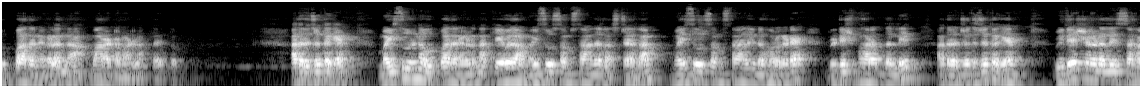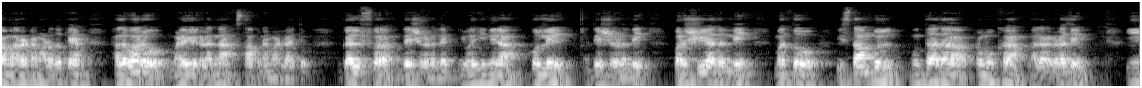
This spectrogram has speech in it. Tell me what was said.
ಉತ್ಪಾದನೆಗಳನ್ನ ಮಾರಾಟ ಮಾಡಲಾಗ್ತಾ ಇತ್ತು. ಅದರ ಜೊತೆಗೆ ಮೈಸೂರಿನ ಉತ್ಪಾದನೆಗಳನ್ನ ಕೇವಲ ಮೈಸೂರು ಸಂಸ್ಥಾನದಲ್ಲಿ ಅಷ್ಟೇ ಅಲ್ಲ, ಮೈಸೂರು ಸಂಸ್ಥಾನದಿಂದ ಹೊರಗಡೆ ಬ್ರಿಟಿಷ್ ಭಾರತದಲ್ಲಿ ಅದರ ಜೊತೆ ಜೊತೆಗೆ ವಿದೇಶಗಳಲ್ಲಿ ಸಹ ಮಾರಾಟ ಮಾಡೋದಕ್ಕೆ ಹಲವಾರು ಮಳಿಗೆಗಳನ್ನ ಸ್ಥಾಪನೆ ಮಾಡಲಾಯಿತು. ಗಲ್ಫ್ ದೇಶಗಳಲ್ಲಿ, ಇವ ಹಿಂದಿನ ಕೊಲ್ಲಿ ದೇಶಗಳಲ್ಲಿ, ಪರ್ಷಿಯಾದಲ್ಲಿ ಮತ್ತು ಇಸ್ತಾಂಬುಲ್ ಮುಂತಾದ ಪ್ರಮುಖ ನಗರಗಳಲ್ಲಿ ಈ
